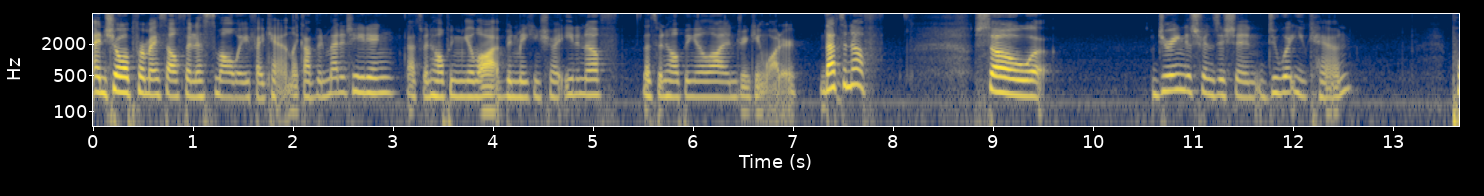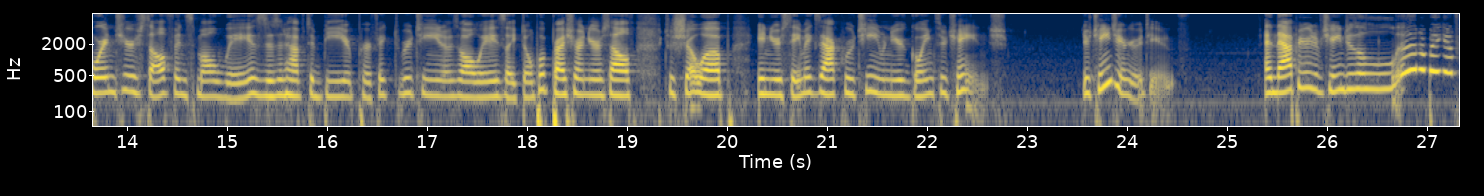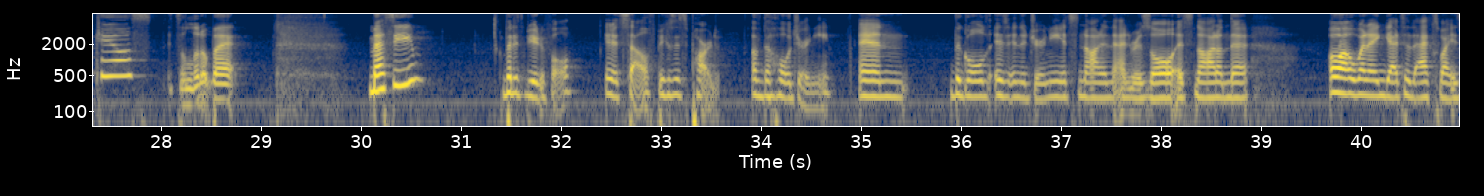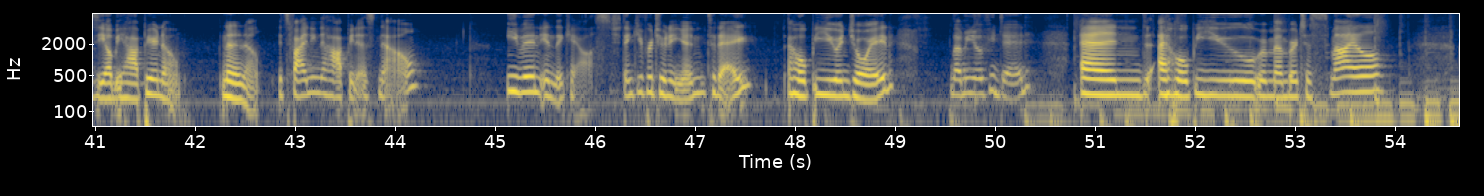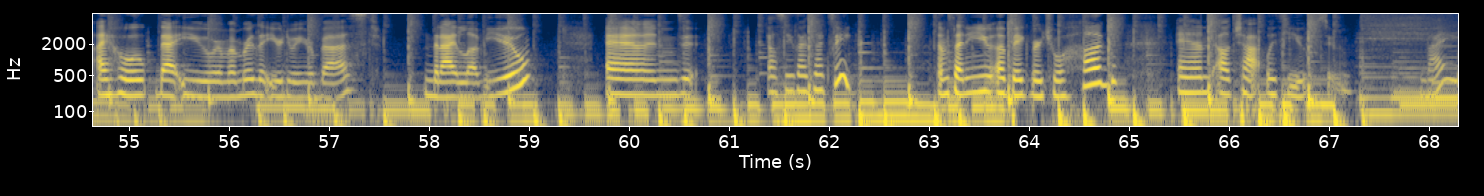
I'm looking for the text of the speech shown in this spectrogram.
And show up for myself in a small way if I can. Like I've been meditating, that's been helping me a lot. I've been making sure I eat enough, that's been helping a lot, and drinking water. That's enough. So during this transition, do what you can pour into yourself in small ways. It doesn't have to be your perfect routine as always. Like, don't put pressure on yourself to show up in your same exact routine when you're going through change. You're changing your routines. And that period of change is a little bit of chaos. It's a little bit messy, but it's beautiful in itself because it's part of the whole journey. And the gold is in the journey. It's not in the end result. It's not on the, oh, when I get to the X, Y, Z, I'll be happier. No, no, no, no. It's finding the happiness now, even in the chaos. Thank you for tuning in today. I hope you enjoyed. Let me know if you did. And I hope you remember to smile. I hope that you remember that you're doing your best, that I love you. And I'll see you guys next week. I'm sending you a big virtual hug, and I'll chat with you soon. Bye.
